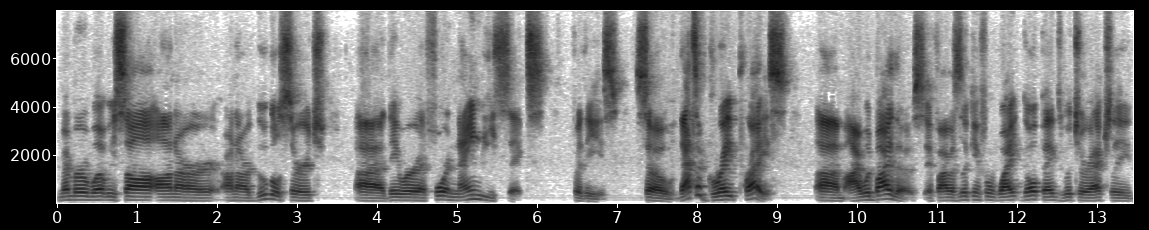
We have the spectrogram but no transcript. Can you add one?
Remember what we saw on our on our Google search? Uh, they were at 496 for these. So that's a great price um, I would buy those if I was looking for white gulp eggs, which are actually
